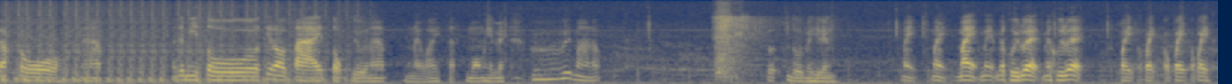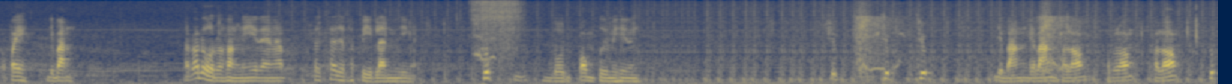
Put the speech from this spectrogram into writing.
ดักโซนะครับ มันจะมีโซที่เราตายตกอยู่นะครับไหนวะสัตว์มองเห็นเลยเฮ้ย มาแล้ว โดนไปทีหนึ่ง ไม่ไม่ไม่ไม่ไม่คุยด้วยไม่คุยด้วยไปเอาไปเอาไปเอาไปเอาไปอย่าบัง แล้วก็โดดมาฝั่งนี้เลยนะครับ ถ้าจะสปีดรันจริงอะปุ๊บโดนป้อมปืนไปทีหนึ่งชุบชุบชุบอย่าบังอย่าบังขอร้องขอร้องขอร้องปุ๊บ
